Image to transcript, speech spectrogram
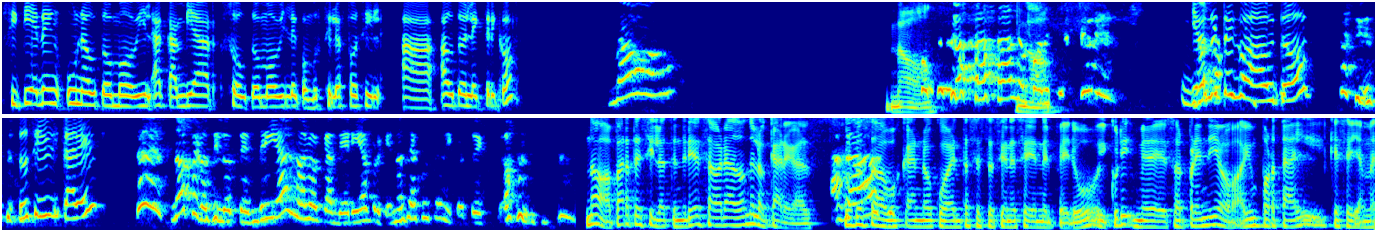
si tienen un automóvil, a cambiar su automóvil de combustible fósil a auto eléctrico? No. No. no, no. Yo no, tengo auto. ¿Tú sí, Karen? No, pero si lo tendría, no lo cambiaría porque no se ajusta a mi contexto. No, aparte, si lo tendrías ahora, ¿dónde lo cargas? Justo estaba buscando cuántas estaciones hay en el Perú y me sorprendió. Hay un portal que se llama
